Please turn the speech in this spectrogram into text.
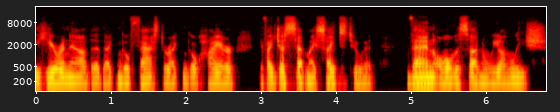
the here and now, that I can go faster, I can go higher, if I just set my sights to it, then all of a sudden we unleash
